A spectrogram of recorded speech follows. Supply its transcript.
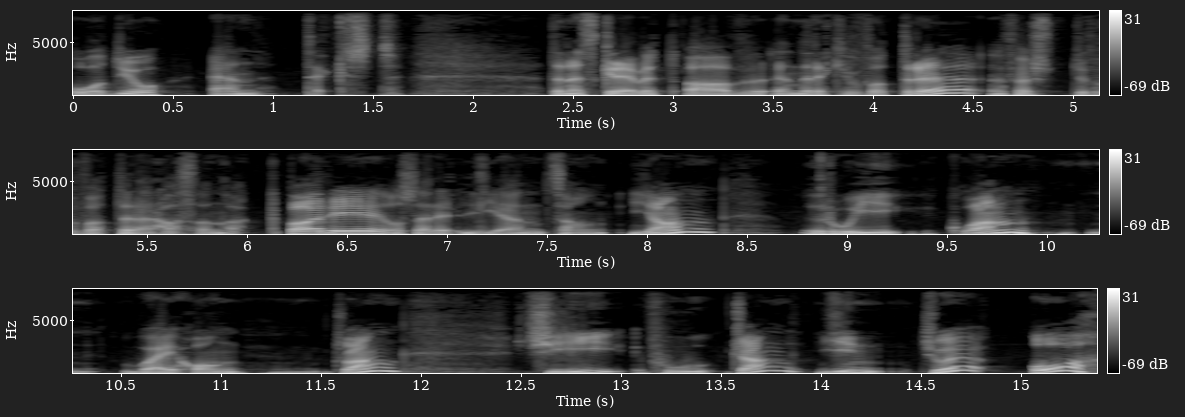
Audio and Text. Den er skrevet av en rekke forfattere. Første forfatter er Hassan Akbari, og så er det Lian Zhang Yan, Rui Guan, Wei Hong Zhuang, Ji Fu Zhang, Yin Chue og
